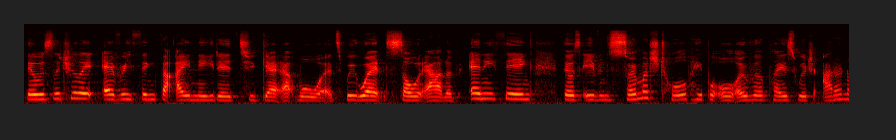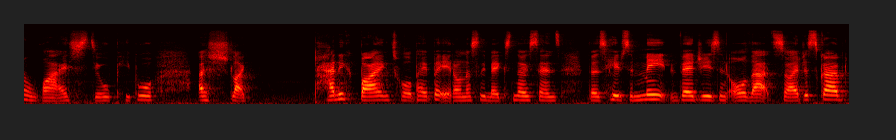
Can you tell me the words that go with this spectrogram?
There was literally everything that I needed to get at Woolworths. We weren't sold out of anything. There was even so much toilet paper all over the place, which I don't know why still people are like panic buying toilet paper. It honestly makes no sense. There's heaps of meat, veggies, and all that. So I just grabbed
